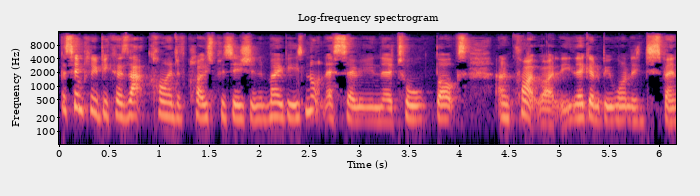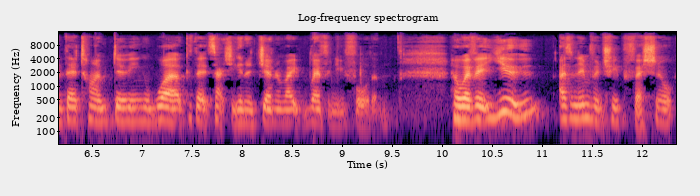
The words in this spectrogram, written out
but simply because that kind of close precision maybe is not necessarily in their toolbox. And quite rightly, they're going to be wanting to spend their time doing work that's actually going to generate revenue for them. However, you, as an inventory professional,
